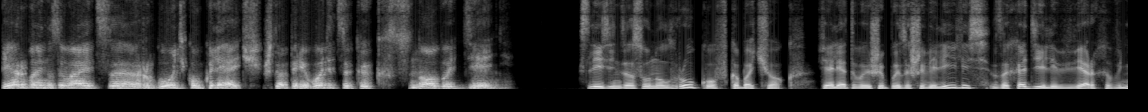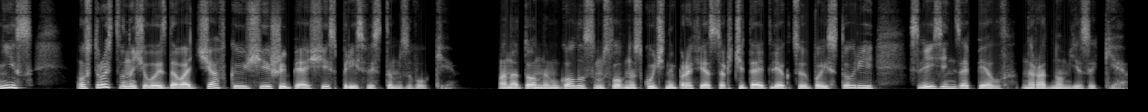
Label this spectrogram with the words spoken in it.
Первая называется «Ргуть кукляч», что переводится как «снова день». Слизень засунул руку в кабачок. Фиолетовые шипы зашевелились, заходили вверх и вниз. Устройство начало издавать чавкающие, шипящие с присвистом звуки. Монотонным голосом, словно скучный профессор читает лекцию по истории, Слизень запел на родном языке.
